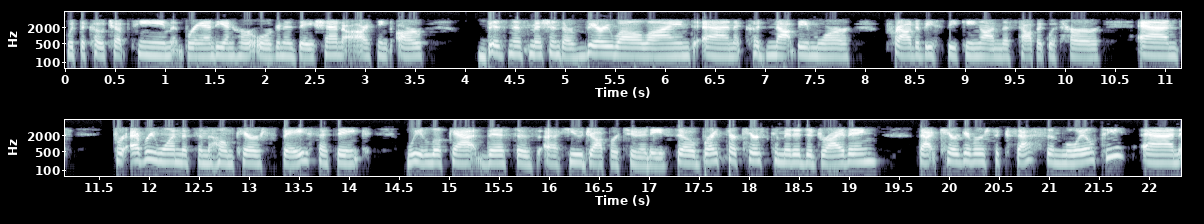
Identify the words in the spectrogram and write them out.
with the Coach Up team, Brandi and her organization. I think our business missions are very well aligned and could not be more proud to be speaking on this topic with her. And for everyone that's in the home care space, I think we look at this as a huge opportunity. So BrightStar Care is committed to driving that caregiver success and loyalty. And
